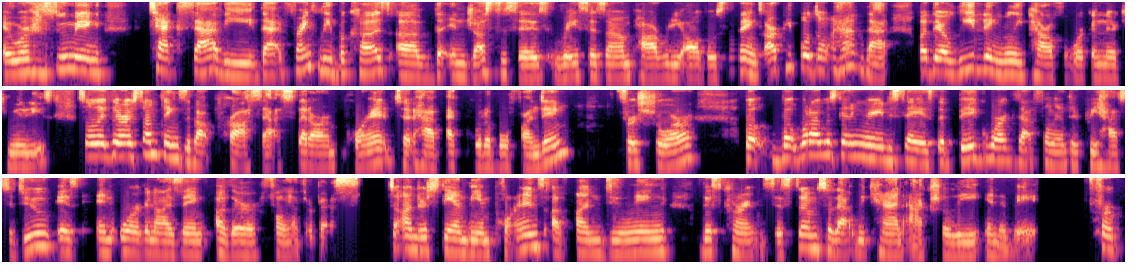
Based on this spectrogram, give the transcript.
and we're assuming tech savvy that frankly because of the injustices racism poverty all those things our people don't have that but they're leading really powerful work in their communities so like there are some things about process that are important to have equitable funding for sure. But but what I was getting ready to say is the big work that philanthropy has to do is in organizing other philanthropists to understand the importance of undoing this current system so that we can actually innovate. For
